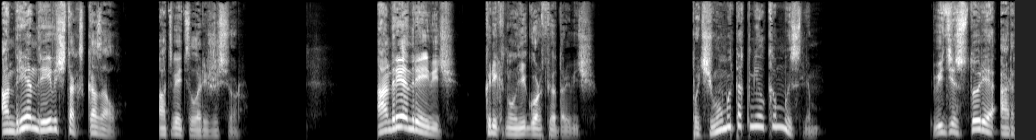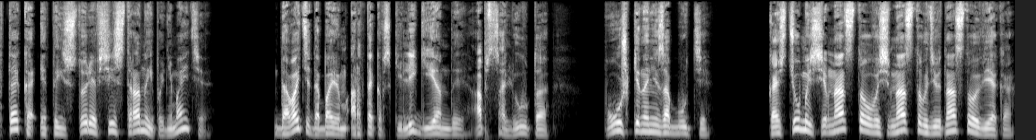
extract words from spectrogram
Андрей Андреевич так сказал, ответил режиссер. Андрей Андреевич, крикнул Егор Федорович. Почему мы так мелко мыслим? Ведь история Артека — это история всей страны, понимаете? Давайте добавим артековские легенды, Абсолюта, Пушкина не забудьте. Костюмы 17, 18, 19 века.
